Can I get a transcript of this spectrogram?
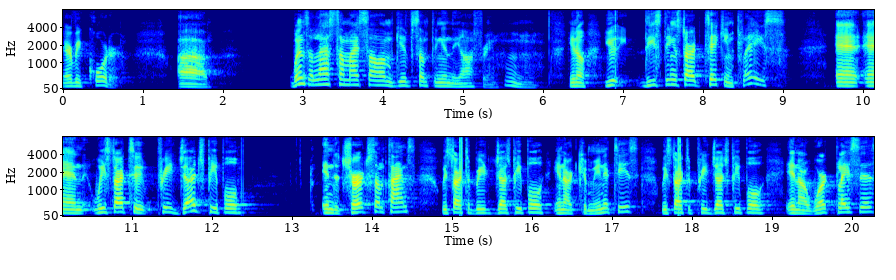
every quarter. Uh, when's the last time I saw them give something in the offering? Hmm. You know, you, these things start taking place, and, and we start to prejudge people in the church sometimes. We start to prejudge people in our communities. We start to prejudge people in our workplaces,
